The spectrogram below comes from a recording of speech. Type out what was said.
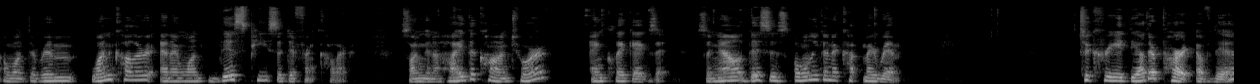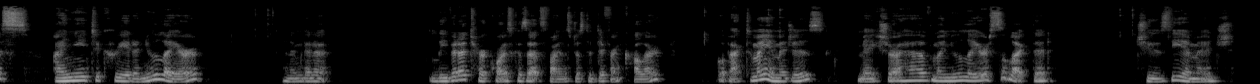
I want the rim one color and I want this piece a different color. So I'm going to hide the contour and click exit. So now this is only going to cut my rim. To create the other part of this, I need to create a new layer and I'm going to leave it at turquoise because that's fine. It's just a different color. Go back to my images, make sure I have my new layer selected, choose the image,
